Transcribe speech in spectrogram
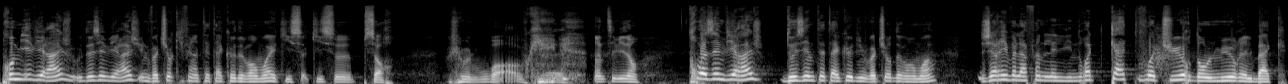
Premier virage ou deuxième virage, une voiture qui fait un tête à queue devant moi et qui se, qui se sort. Je me dis, wow, ok, ouais. intimidant. Troisième virage, deuxième tête à queue d'une voiture devant moi. J'arrive à la fin de la ligne droite, quatre voitures dans le mur et le bac.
